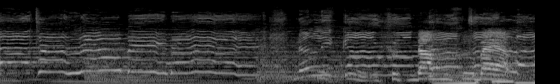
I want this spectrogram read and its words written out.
ลาเธอแล้ว baby นาฬิกาชุดดำคือแบบ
